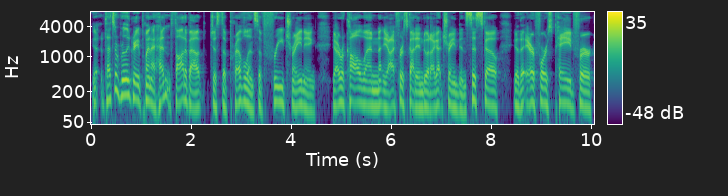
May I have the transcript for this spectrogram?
Yeah, that's a really great point. I hadn't thought about just the prevalence of free training. Yeah, I recall when you know, I first got into it, I got trained in Cisco. You know, the Air Force paid for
